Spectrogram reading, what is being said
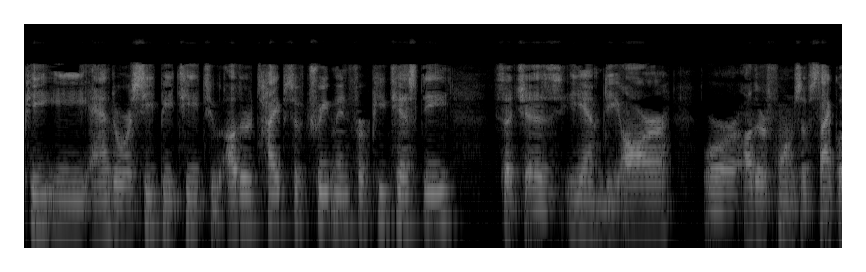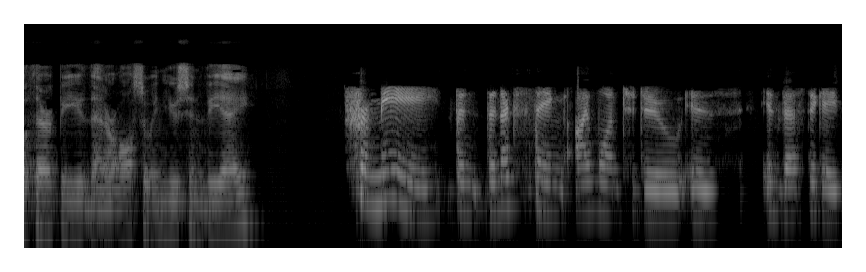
PE and or CPT to other types of treatment for PTSD, such as EMDR or other forms of psychotherapy that are also in use in VA? For me, the, the next thing I want to do is investigate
